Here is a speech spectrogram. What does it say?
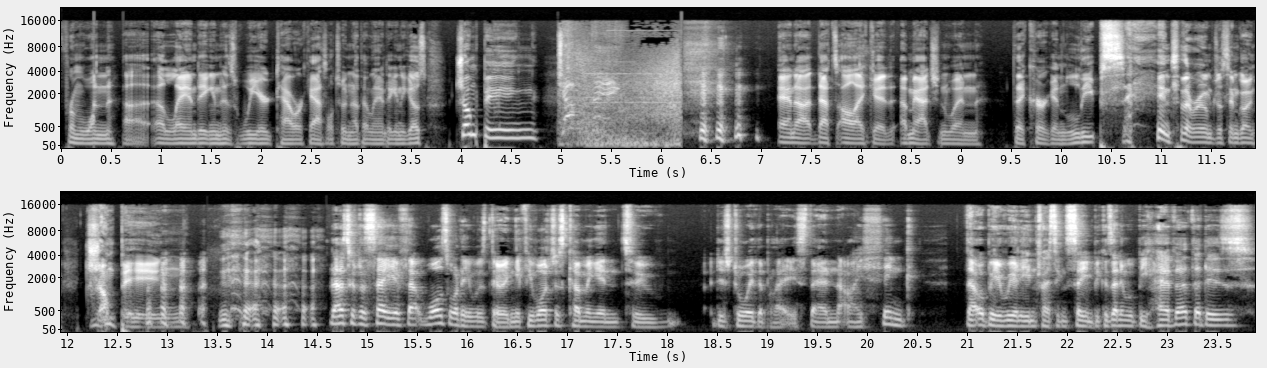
from one uh, a landing in his weird tower castle to another landing, and he goes jumping, jumping. and uh, that's all I could imagine when the Kurgan leaps into the room. Just him going jumping. That's what to say. If that was what he was doing, if he was just coming in to destroy the place, then I think that would be a really interesting scene because then it would be Heather that is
